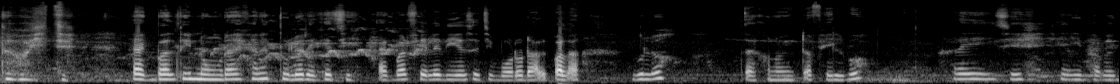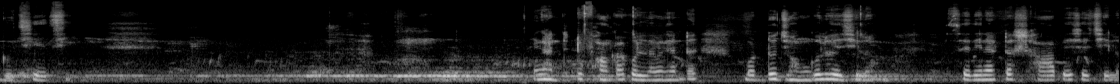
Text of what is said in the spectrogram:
তো ওই যে এক বালতি নোংরা এখানে তুলে রেখেছি। একবার ফেলে দিয়ে এসেছি বড় ডালপালাগুলো। তো এখন ওইটা ফেলব। আর এই যে এইভাবে গুছিয়েছি। এখানটা একটু ফাঁকা করলাম। এখানটা বড্ড জঙ্গল হয়েছিল। সেদিন একটা সাপ এসেছিল।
